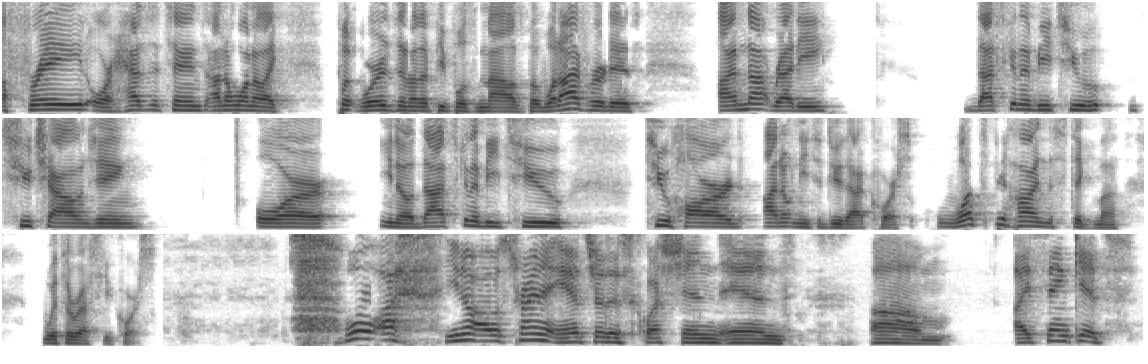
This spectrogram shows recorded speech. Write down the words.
afraid or hesitant? I don't want to like put words in other people's mouths, but what I've heard is, I'm not ready. That's going to be too too challenging or you know that's going to be too too hard. I don't need to do that course. What's behind the stigma with a rescue course? Well I, you know i was trying to answer this question and um, i think it's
